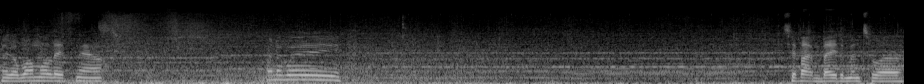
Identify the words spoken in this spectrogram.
I got one more left now. Run away! See if I can bait him into a...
